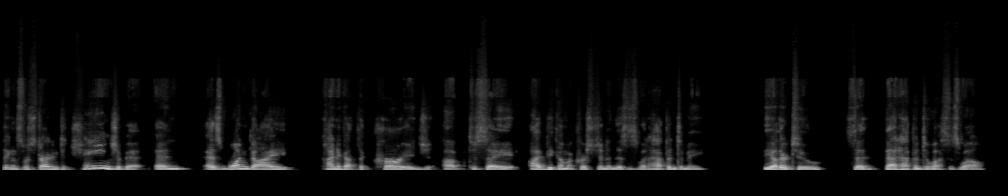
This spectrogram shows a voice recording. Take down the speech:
things were starting to change a bit. And as one guy kind of got the courage up to say, I've become a Christian and this is what happened to me, the other two said, that happened to us as well.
